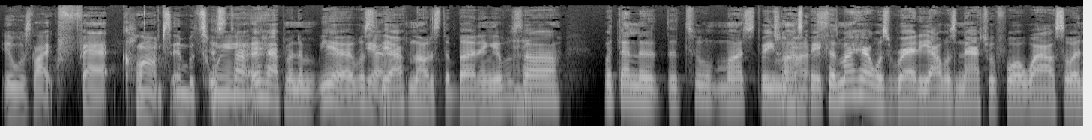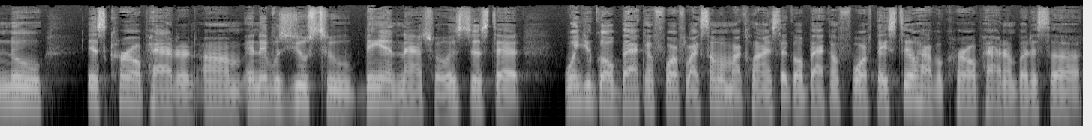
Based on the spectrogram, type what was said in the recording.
it was like fat clumps in between. it happened to yeah it was Yeah. yeah, I've noticed the budding it was uh within the, the two months three Two months months. period because my hair was ready I was natural for a while so I knew its curl pattern um and it was used to being natural it's just that when you go back and forth like some of my clients that go back and forth they still have a curl pattern but it's a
